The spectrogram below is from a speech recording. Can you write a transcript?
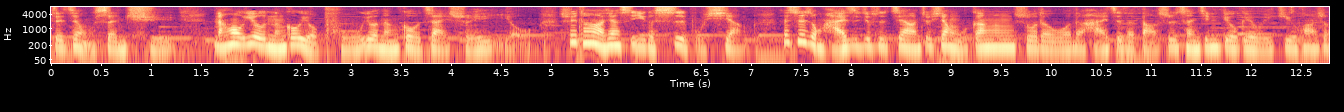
的这种身躯？然后又能够有蹼，又能够在水里游，所以他好像是一个四不像。但这种孩子就是这样，就像我刚刚说的，我的孩子的导师曾经丢给我一句话说：“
